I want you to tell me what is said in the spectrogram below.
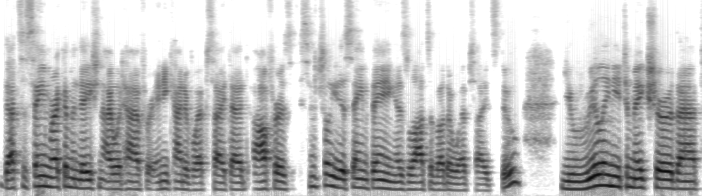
that's the same recommendation I would have for any kind of website that offers essentially the same thing as lots of other websites do. You really need to make sure that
